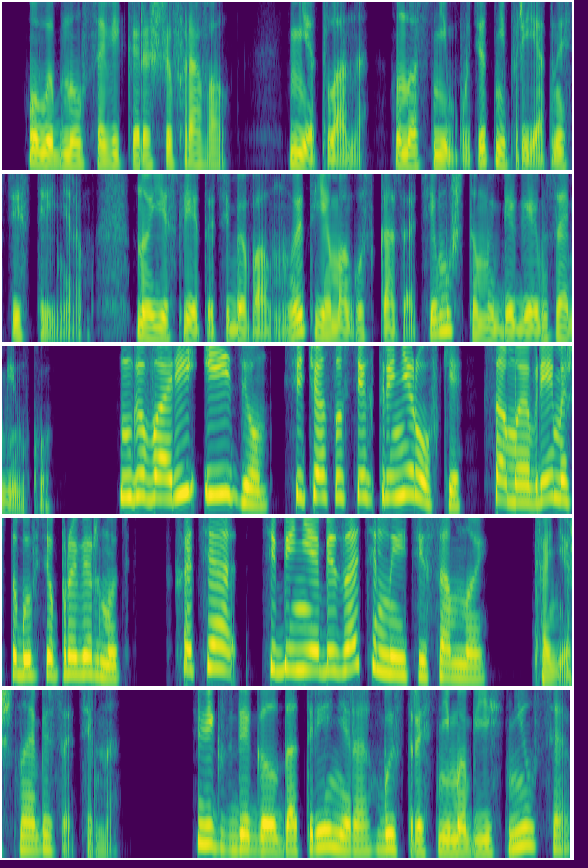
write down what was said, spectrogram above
— улыбнулся Вика и расшифровал. «Нет, Лана, у нас не будет неприятностей с тренером. Но если это тебя волнует, я могу сказать ему, что мы бегаем заминку. «Говори и идем. Сейчас у всех тренировки. Самое время, чтобы все провернуть. Хотя тебе не обязательно идти со мной?» «Конечно, обязательно». Вик сбегал до тренера, быстро с ним объяснился.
